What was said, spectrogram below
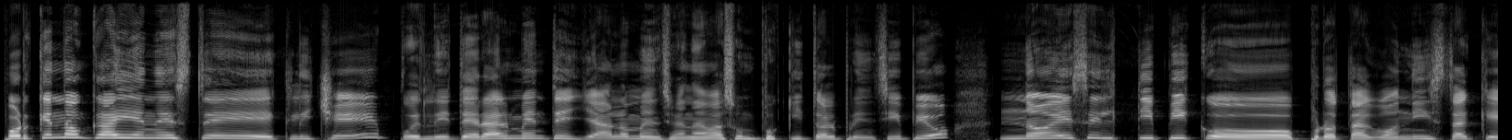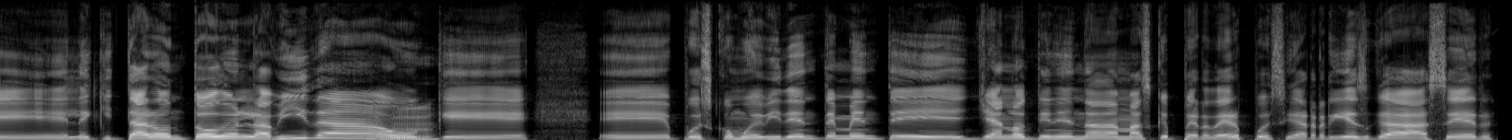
¿Por qué no cae en este cliché? Pues literalmente ya lo mencionabas un poquito al principio. No es el típico protagonista que le quitaron todo en la vida o que, eh, pues como evidentemente ya no tiene nada más que perder, pues se arriesga a hacer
